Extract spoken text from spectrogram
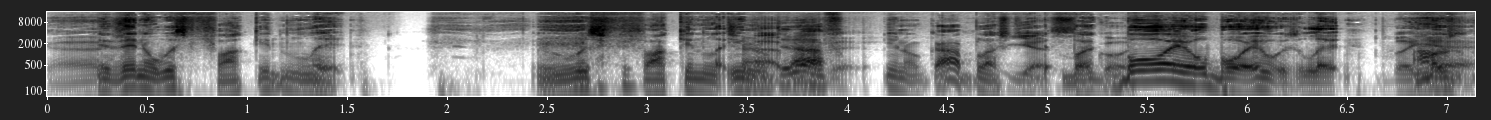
and then it was fucking lit. It was fucking lit. You know, I did I, you know, God bless you. Yes, of but boy, oh boy, it was lit. But I was- yeah.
